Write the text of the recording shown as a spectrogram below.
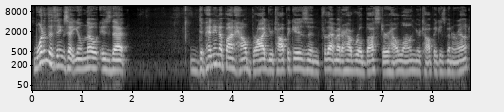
One of the things that you'll note is that depending upon how broad your topic is, and for that matter, how robust or how long your topic has been around,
